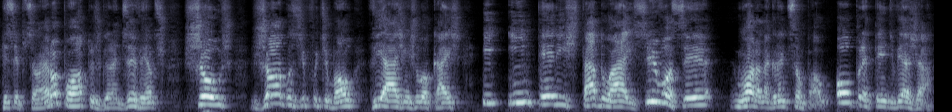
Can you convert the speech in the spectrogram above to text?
Recepção aeroportos, grandes eventos, shows, jogos de futebol, viagens locais e interestaduais. Se você mora na Grande São Paulo ou pretende viajar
